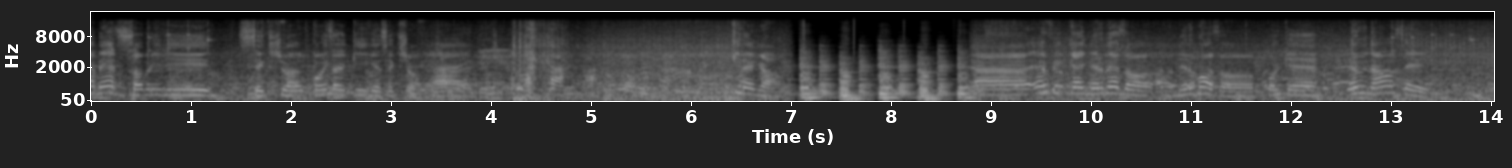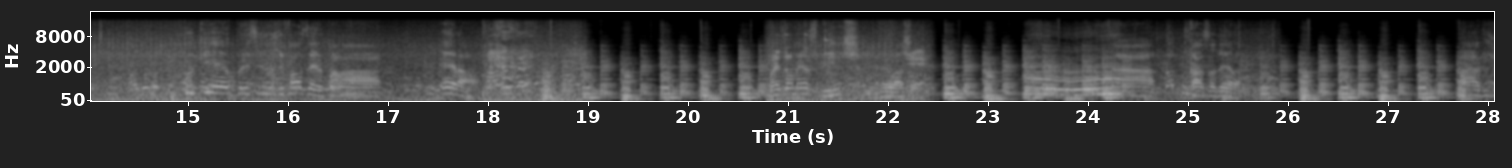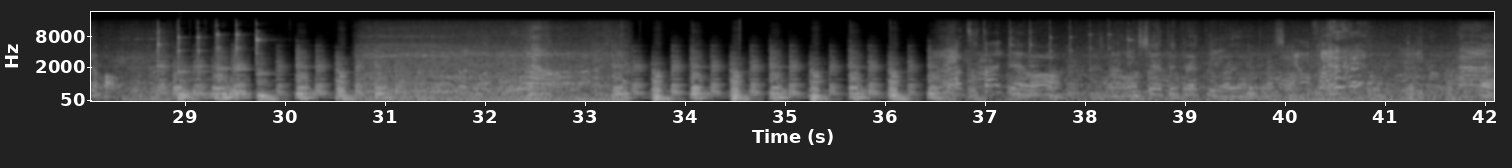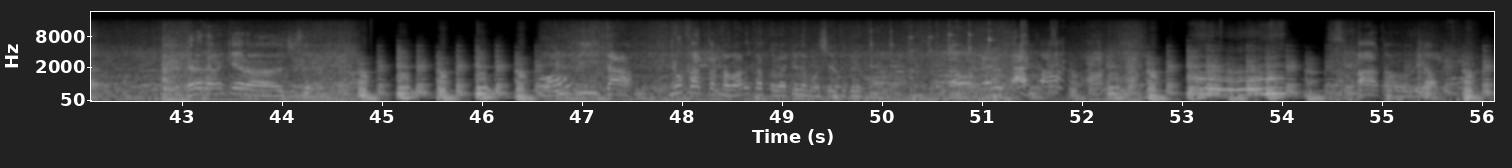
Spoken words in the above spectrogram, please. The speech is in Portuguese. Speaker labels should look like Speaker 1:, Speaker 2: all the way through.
Speaker 1: primeira vez sobre de sexual, coisa que é sexual. Ah, que legal. Ah, eu fiquei nervoso, nervoso porque eu não sei o que eu preciso de fazer para era mais ou menos 20, eu acho. Na casa dela. Ah, do Japão. 初体験をあの教えてくれって今言われてました。ええ。Era não que era いいか、良かったか悪かっただけでも教えてくれって。Ah, tá, obrigado.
